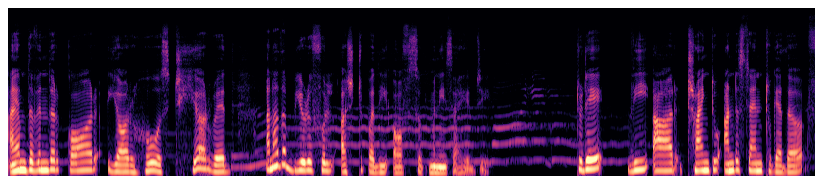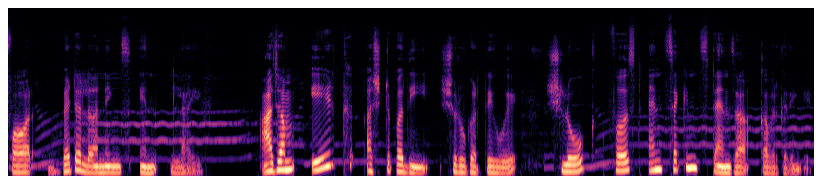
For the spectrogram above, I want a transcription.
I am Davinder Kaur your host here with another beautiful Ashtapadi of Sukhmani Sahib Ji. Today, we are trying to understand together for better learnings in life. आज हम एर्थ अष्टपदी शुरू करते हुए श्लोक first and second stanza cover करेंगे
